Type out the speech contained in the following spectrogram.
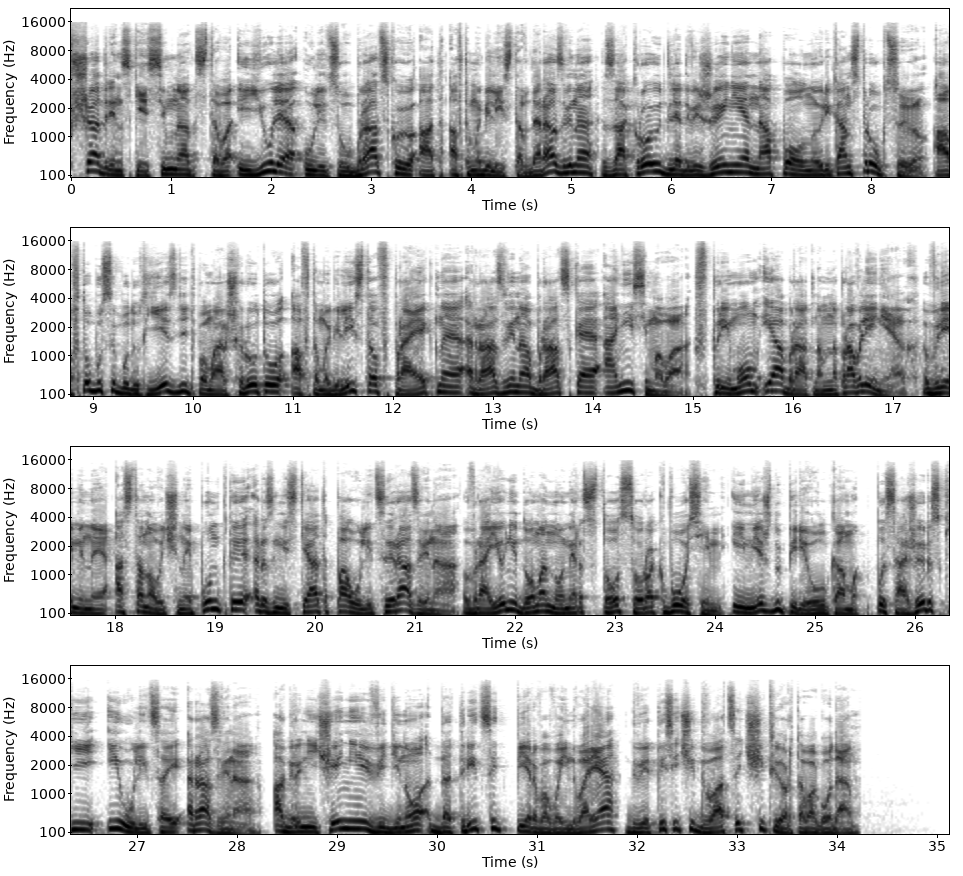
В Шадринске 17 июля улицу Братскую от автомобилистов до Развина закроют для движения на полную реконструкцию. Автобусы будут ездить по маршруту автомобилистов проектная Развина-Братская Анисимова в прямом и обратном направлениях. Временные остановочные пункты разместят по улице Развина в районе дома номер 148 и между переулком Пассажирский и улицей Развина. Ограничение введено до 31 января 2024 года.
